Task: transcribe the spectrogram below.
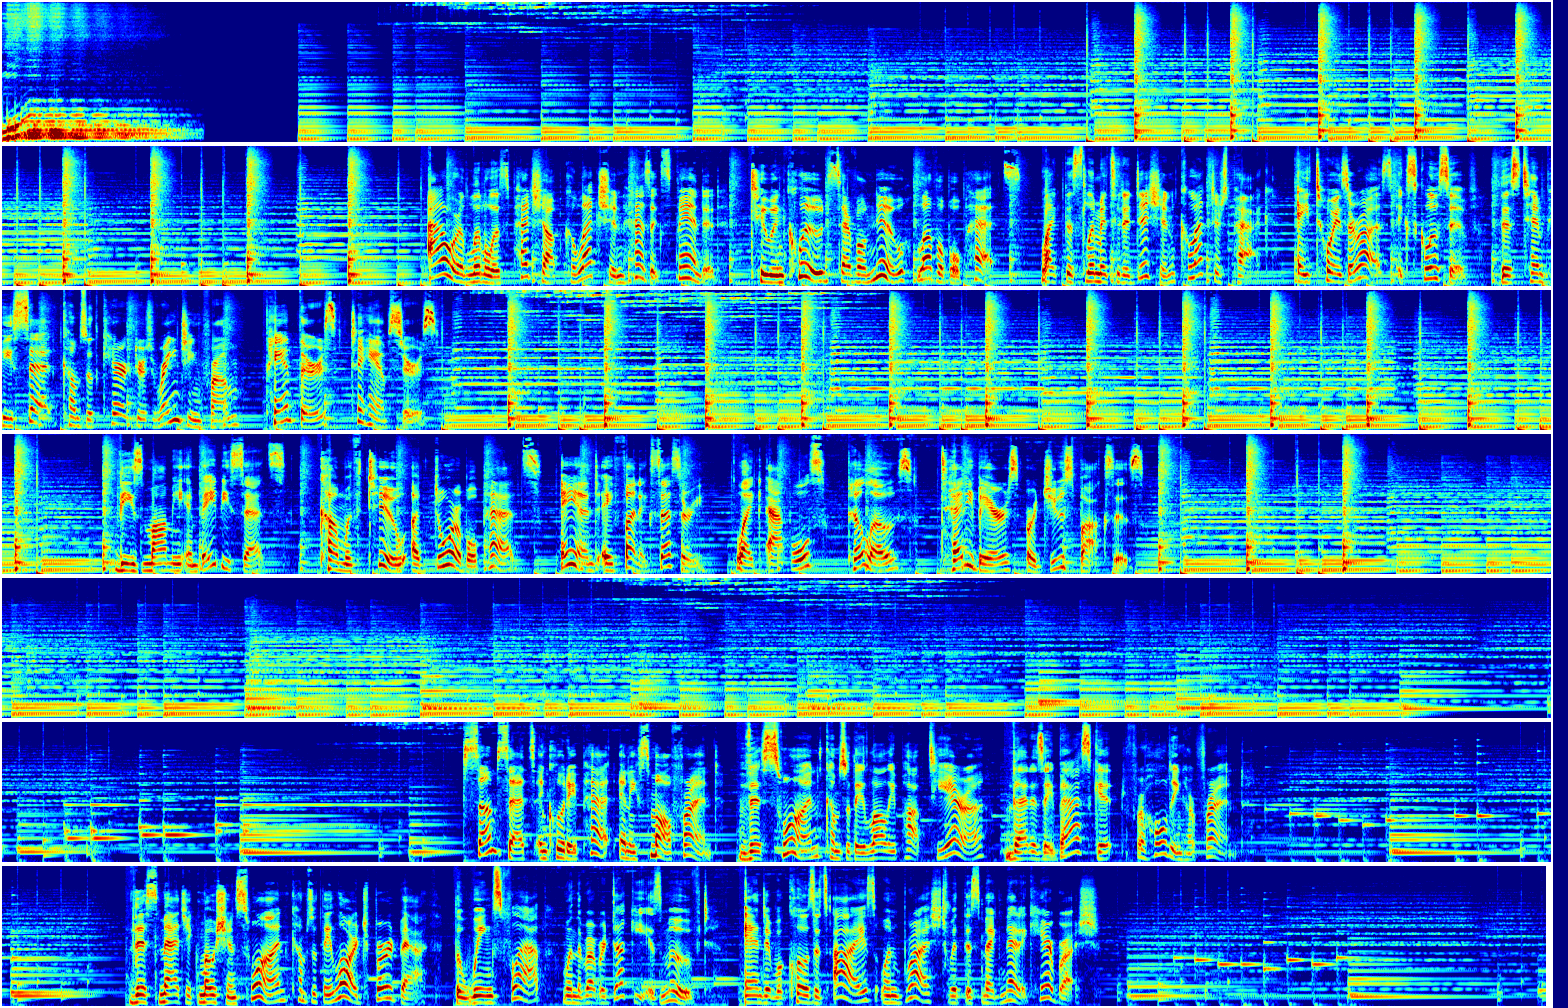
Our Littlest Pet Shop collection has expanded to include several new lovable pets, like this limited edition collector's pack, a Toys R Us exclusive. This 10 piece set comes with characters ranging from panthers to hamsters. These mommy and baby sets come with two adorable pets and a fun accessory like apples, pillows, teddy bears, or juice boxes. Some sets include a pet and a small friend. This swan comes with a lollipop tiara that is a basket for holding her friend. This magic motion swan comes with a large bird bath. The wings flap when the rubber ducky is moved, and it will close its eyes when brushed with this magnetic hairbrush.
